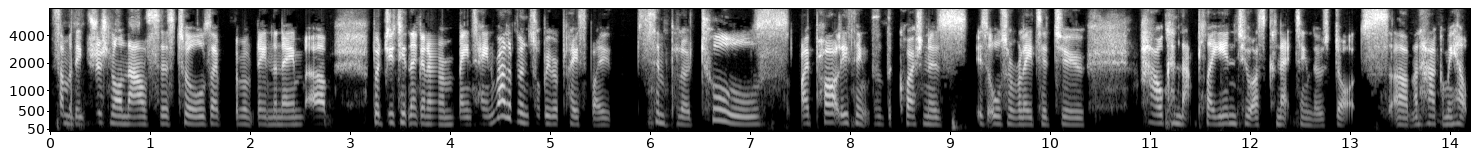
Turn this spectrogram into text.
some of the traditional analysis tools, I won't name the name, um, but do you think they're going to maintain relevance or be replaced by simpler tools? I partly think that the question is is also related to how can that play into us connecting those dots, um, and how can we help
